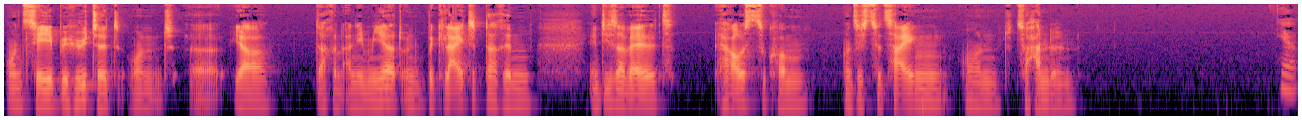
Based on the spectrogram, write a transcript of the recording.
und C behütet und äh, ja darin animiert und begleitet darin, in dieser Welt herauszukommen und sich zu zeigen und zu handeln. Ja.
